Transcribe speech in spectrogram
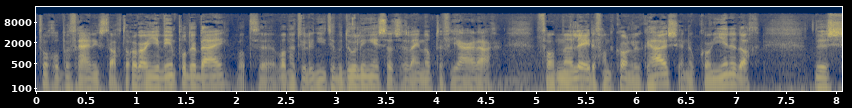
toch op bevrijdingsdag de oranje wimpel erbij. Wat, uh, wat natuurlijk niet de bedoeling is. Dat is alleen op de verjaardagen van leden van het Koninklijke Huis en op Koninginnedag. Dus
